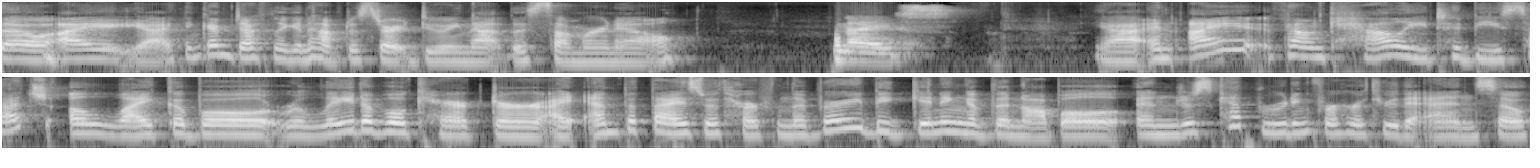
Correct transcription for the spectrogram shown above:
So I yeah, I think I'm definitely going to have to start doing that this summer now. Nice. Yeah, and I found Callie to be such a likable, relatable character. I empathized with her from the very beginning of the novel and just kept rooting for her through the end. So,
